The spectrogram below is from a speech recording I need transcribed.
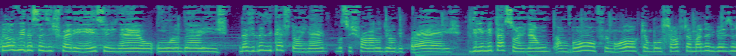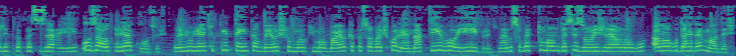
Então, ouvindo essas experiências, né, uma das, das grandes questões, né, vocês falaram de WordPress, de limitações, né, um, é um bom framework, é um bom software, mas às vezes a gente vai precisar aí usar outros recursos. Do mesmo jeito que tem também os frameworks mobile que a pessoa vai escolher, nativo ou híbrido, né, você vai tomando decisões, né, ao longo, ao longo das demandas.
